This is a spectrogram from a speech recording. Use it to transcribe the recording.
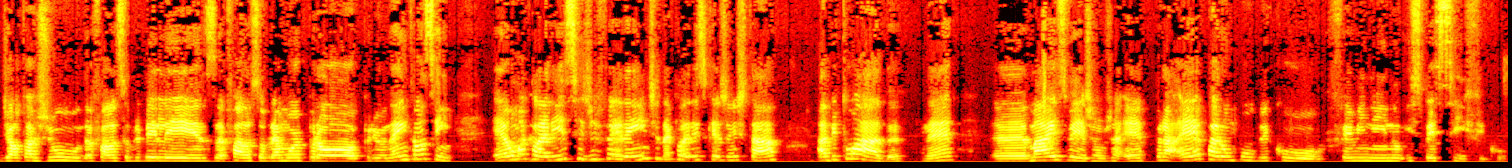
de autoajuda, fala sobre beleza, fala sobre amor próprio. Né? Então, assim, é uma Clarice diferente da Clarice que a gente está habituada, né? É, mas vejam, já é, pra, é para um público feminino específico,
